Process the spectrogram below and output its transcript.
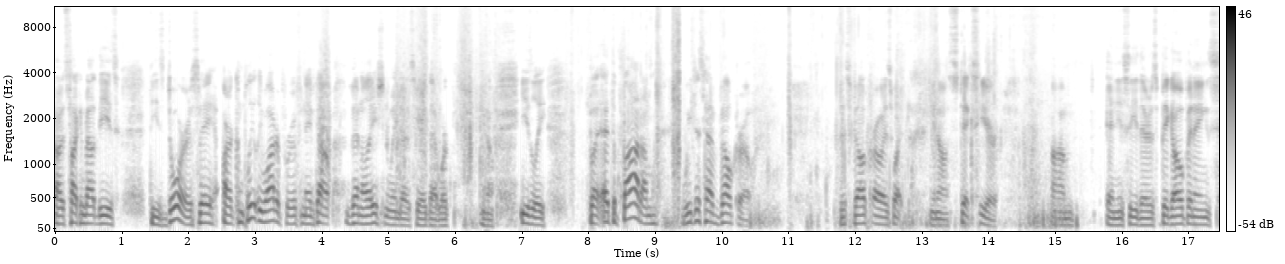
I was talking about these these doors. They are completely waterproof and they've got ventilation windows here that work, you know, easily. But at the bottom, we just have Velcro. This Velcro is what, you know, sticks here. Um, and you see there's big openings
